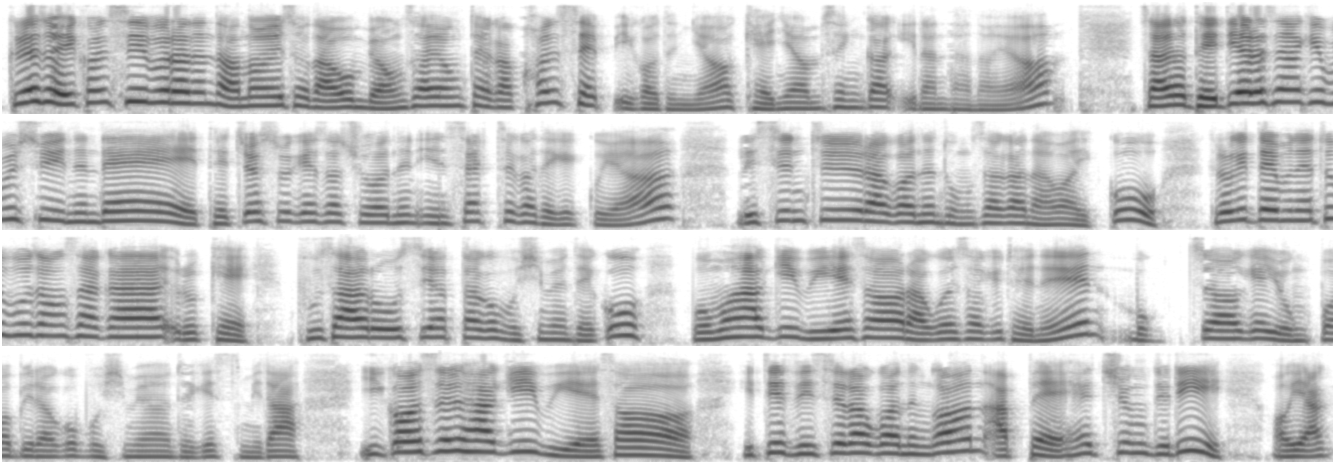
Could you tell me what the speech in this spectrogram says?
그래서 이 컨셉이라는 단어에서 나온 명사 형태가 컨셉이거든요. 개념, 생각이란 단어요. 자, 데디아를 생각해 볼 수 있는데 대절 속에서 주어는 insect가 되겠고요. listen to라고 하는 동사가 나와 있고 그렇기 때문에 투부정사가 이렇게 부사로 쓰였다고 보시면 되고 뭐뭐 하기 위해서라고 해석이 되는 목적의 용법이라고 보시면 되겠습니다. 이것을 하기 위해서 이때 this라고 하는 건 앞에 해충들이 어, 약,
